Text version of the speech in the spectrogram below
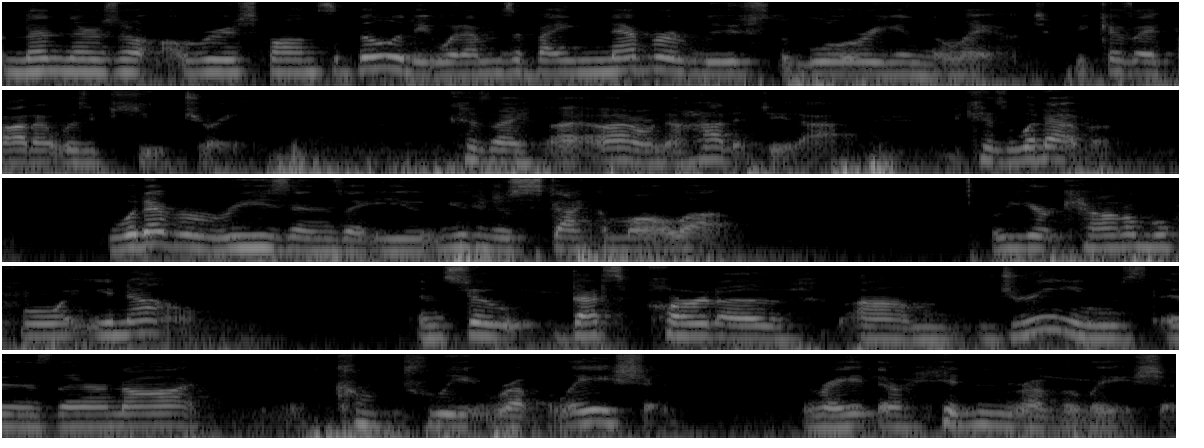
then there's a responsibility. What happens if I never lose the glory in the land because I thought it was a cute dream? Because I thought I don't know how to do that. Because whatever, whatever reasons that you you can just stack them all up. You're accountable for what you know and so that's part of um, dreams is they're not complete revelation right they're hidden revelation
